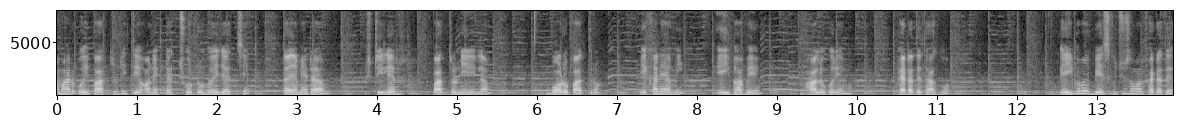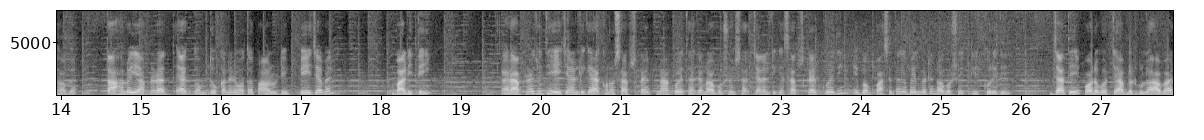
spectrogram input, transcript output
আমার ওই পাত্রটিতে অনেকটা ছোট হয়ে যাচ্ছে, তাই আমি একটা স্টিলের পাত্র নিয়ে নিলাম, বড় পাত্র। এখানে আমি এইভাবে ভালো করে ফেটাতে থাকব। এইভাবে বেশ কিছু সময় ফেটাতে হবে, তাহলেই আপনারা একদম দোকানের মতো পাউরুটি পেয়ে যাবেন। বাড়িতেই। আর আপনারা যদি এই চ্যানেলটিকে এখনও সাবস্ক্রাইব না করে থাকেন, অবশ্যই চ্যানেলটিকে সাবস্ক্রাইব করে দিন এবং পাশে থাকা বেল বাটন অবশ্যই ক্লিক করে দিন, যাতে পরবর্তী আপলোডগুলো আবার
